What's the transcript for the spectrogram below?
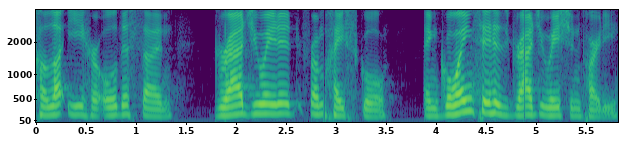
Kala'i, her oldest son, graduated from high school and going to his graduation party.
